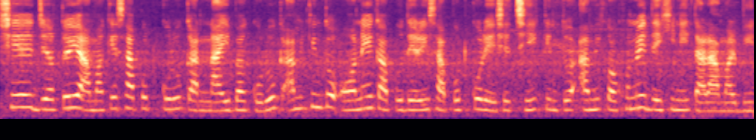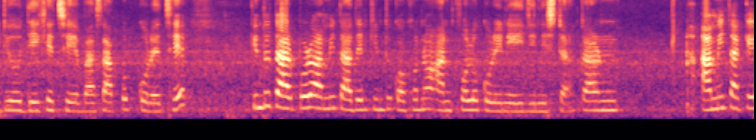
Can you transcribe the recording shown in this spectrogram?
সে যতই আমাকে সাপোর্ট করুক আর নাই বা করুক, আমি কিন্তু অনেক আপুদেরই সাপোর্ট করে এসেছি। কিন্তু আমি কখনোই দেখিনি তারা আমার ভিডিও দেখেছে বা সাপোর্ট করেছে। কিন্তু তারপরও আমি তাদের কিন্তু কখনো আনফলো করিনি এই জিনিসটা। কারণ আমি তাকে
